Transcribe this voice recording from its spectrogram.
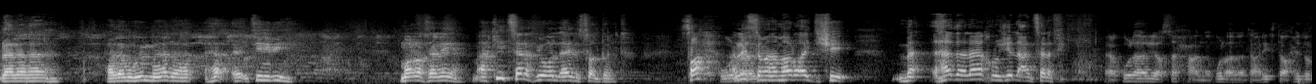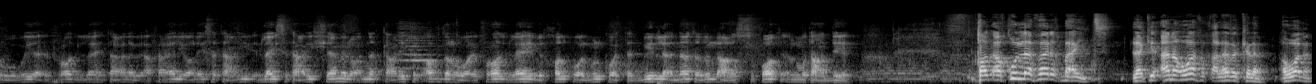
لا لا لا هذا مهم هذا ائتيني به مرة ثانية. ما أكيد سلفي هو اللي قال السؤال دوت. صح؟ أنا لسه ما ما رأيت شيء. ما هذا لا يخرج إلا عن سلفي. يقول هل يصح أن نقول أن تعريف توحيد الربوبية إفراد الله تعالى بأفعاله وليس تعريف ليس تعريف شامل وأن التعريف الأفضل هو إفراد الله بالخلق والملك والتدبير لأنها تدل على الصفات المتعدية. قد أقول لا فارق بعيد لكن أنا أوافق على هذا الكلام أولا.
